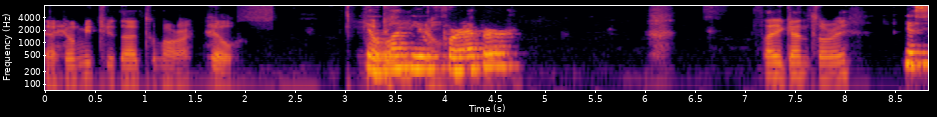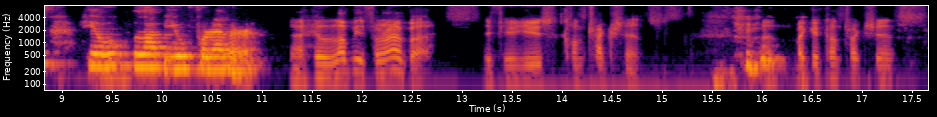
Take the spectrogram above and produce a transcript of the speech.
Yeah, he'll meet you there tomorrow. He'll. He'll love you he'll... forever. Say again, sorry. Yes, he'll love you forever. Yeah, he'll love you forever if you use contractions. mega contractions,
